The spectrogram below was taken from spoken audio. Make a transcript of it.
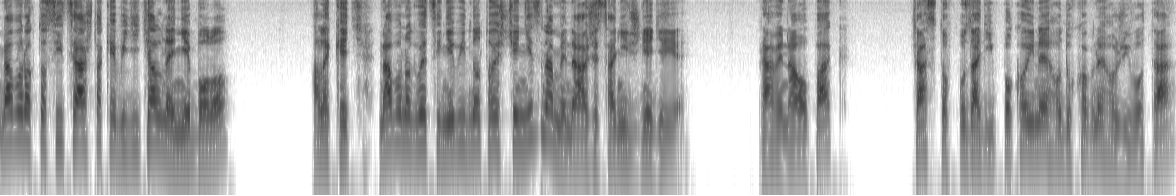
Navonok to síce až také viditeľné nebolo, ale keď navonok veci nevidno, to ešte neznamená, že sa nič nedeje. Práve naopak, často v pozadí pokojného duchovného života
